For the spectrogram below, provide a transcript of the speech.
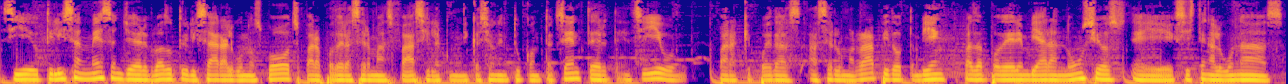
Si utilizan Messenger, vas a utilizar algunos bots para poder hacer más fácil la comunicación en tu contact center en sí o para que puedas hacerlo más rápido. También vas a poder enviar anuncios. Eh, existen algunas,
